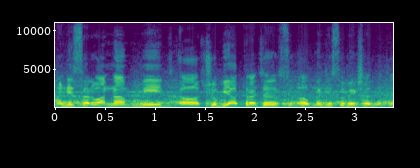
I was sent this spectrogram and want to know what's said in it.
आणि सर्वांना मी अ, म्हणजे शुभेच्छा देतो.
